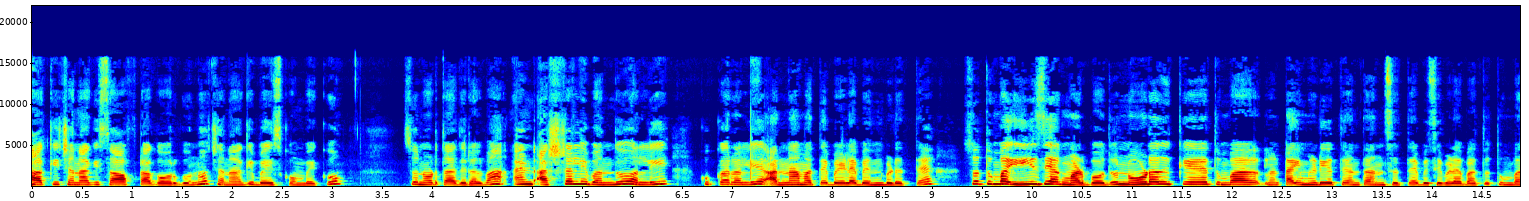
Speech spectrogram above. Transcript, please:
ಹಾಕಿ ಚೆನ್ನಾಗಿ ಸಾಫ್ಟ್ ಆಗೋವರೆಗೂ ಚೆನ್ನಾಗಿ ಬೇಯಿಸ್ಕೊಬೇಕು. ಸೊ ನೋಡ್ತಾ ಇದ್ದೀರಲ್ವಾ? ಆ್ಯಂಡ್ ಅಷ್ಟರಲ್ಲಿ ಬಂದು ಅಲ್ಲಿ ಕುಕ್ಕರಲ್ಲಿ ಅನ್ನ ಮತ್ತು ಬೇಳೆ ಬೆಂದ್ಬಿಡುತ್ತೆ. ಸೊ ತುಂಬ ಈಸಿಯಾಗಿ ಮಾಡ್ಬೋದು. ನೋಡೋದಕ್ಕೆ ತುಂಬ ಟೈಮ್ ಹಿಡಿಯುತ್ತೆ ಅಂತ ಅನಿಸುತ್ತೆ. ಬಿಸಿಬೇಳೆ ಭಾತು ತುಂಬಾ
